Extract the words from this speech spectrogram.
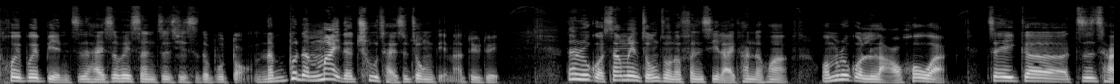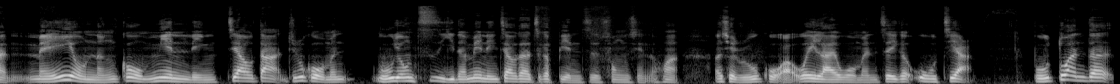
会不会贬值，还是会升值，其实都不懂。能不能卖得出才是重点嘛，对不对？但如果上面种种的分析来看的话，我们如果老后啊，这一个资产没有能够面临较大，如果我们毋庸置疑的面临较大这个贬值风险的话，而且如果未来我们这个物价不断的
